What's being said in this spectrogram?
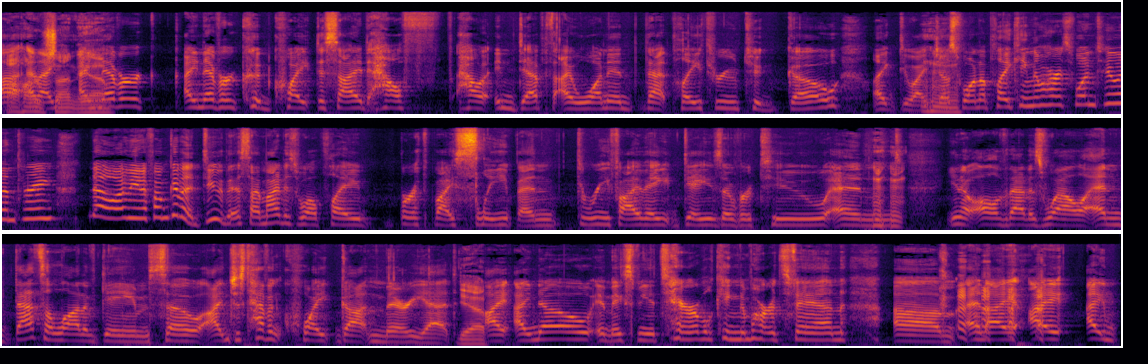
uh, and I, 100%, I yeah. never I never could quite decide how f- how in depth I wanted that playthrough to go. Like, do I Mm-hmm. just want to play Kingdom Hearts 1, 2, and 3? No, I mean, if I'm going to do this, I might as well play Birth by Sleep and 358 Days Over 2 and, you know, all of that as well. And that's a lot of games, so I just haven't quite gotten there yet. Yeah. I, I know it makes me a terrible Kingdom Hearts fan. Um, and I, I, I,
